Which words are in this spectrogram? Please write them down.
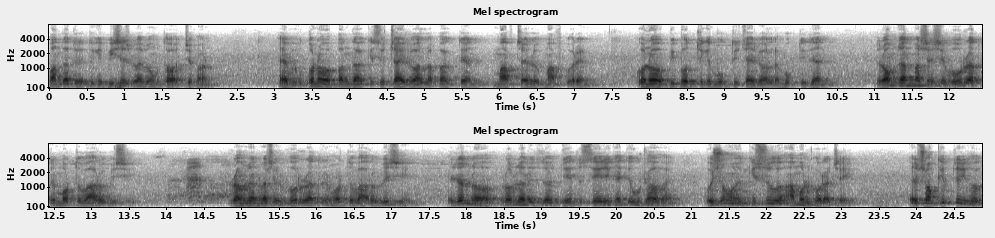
বান্দাদের দিকে বিশেষভাবে হন এবং, কোনো বান্দা কিছু চাইলো আল্লাহ পাক দেন, মাফ চাইলো মাফ করেন। কোনো বিপদ থেকে মুক্তি চাইলো আল্লাহ মুক্তি দেন। রমজান মাসে সে ভোর রাত্রের মর্তবা আরও বেশি। রমজান মাসের ভোর রাত্রের মর্তবা আরও বেশি। এজন্য রমজানের যেহেতু সেহরি খাইতে উঠাও হয় ওই সময় কিছু আমল করা চাই। সংক্ষিপ্তই হোক।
